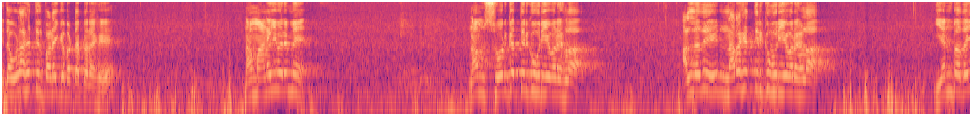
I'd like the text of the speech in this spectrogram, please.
இந்த உலகத்தில் படைக்கப்பட்ட பிறகு நம் அனைவருமே நாம் சொர்க்கத்திற்கு உரியவர்களா அல்லது நரகத்திற்கு உரியவர்களா என்பதை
